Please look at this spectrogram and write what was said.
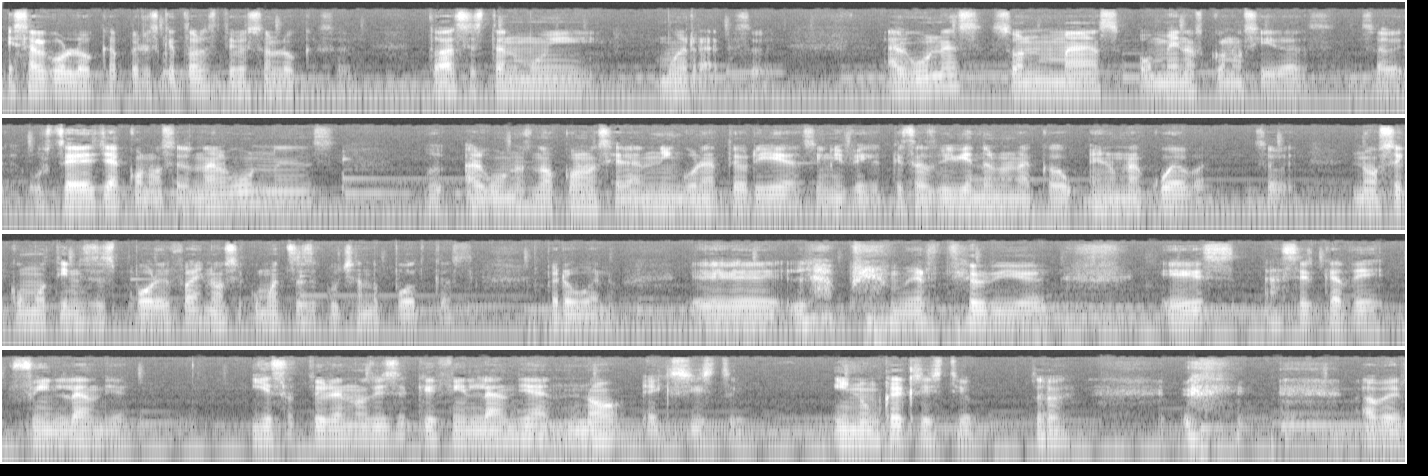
es algo loca, pero es que todas las teorías son locas, Todas están muy, muy raras, Algunas son más o menos conocidas. Ustedes ya conocen algunas, algunos no conocerán ninguna teoría, significa que estás viviendo en una, en una cueva, No sé cómo tienes Spotify, no sé cómo estás escuchando podcast, pero bueno, eh, la primera teoría es acerca de Finlandia, y esa teoría nos dice que Finlandia no existe, y nunca existió, a ver,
